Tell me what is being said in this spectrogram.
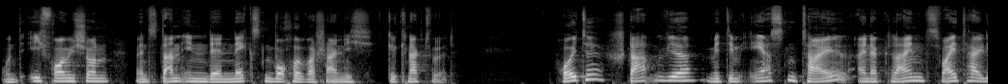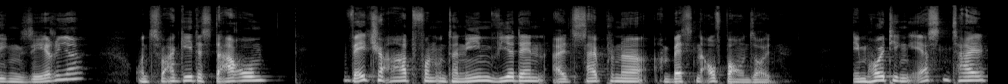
und ich freue mich schon, wenn es dann in der nächsten Woche wahrscheinlich geknackt wird. Heute starten wir mit dem ersten Teil einer kleinen zweiteiligen Serie und zwar geht es darum, welche Art von Unternehmen wir denn als Cypreneur am besten aufbauen sollten. Im heutigen ersten Teil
